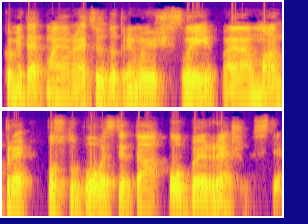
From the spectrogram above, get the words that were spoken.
комітет має рацію, дотримуючи свої е, мантри поступовості та обережності.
